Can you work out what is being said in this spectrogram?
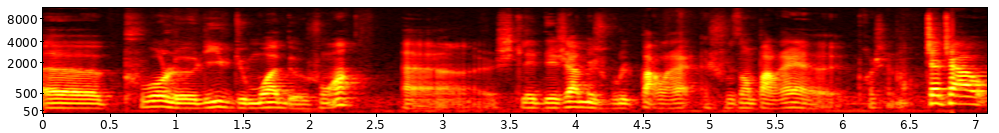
euh, pour le livre du mois de juin. Euh, je l'ai déjà, mais je vous, en parlerai euh, prochainement. Ciao, ciao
